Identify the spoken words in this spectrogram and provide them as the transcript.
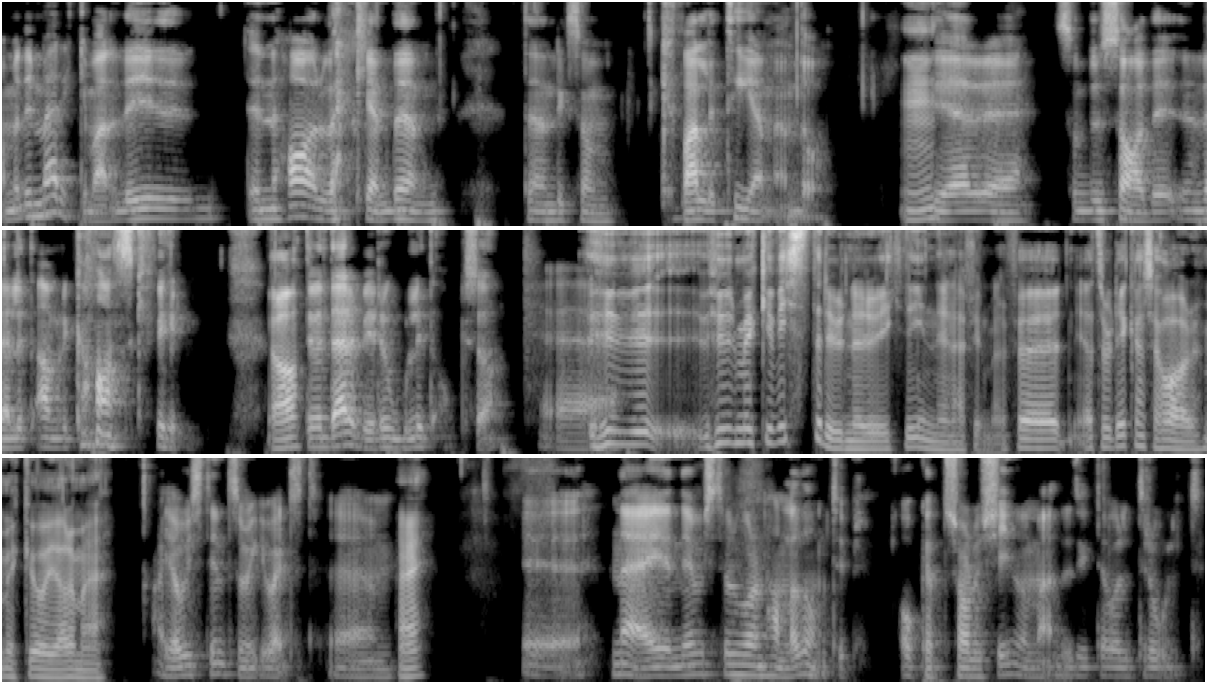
ja, men det märker man. Det ju- den har verkligen den, den liksom kvaliteten ändå. Mm. Det är, som du sa, det är en väldigt amerikansk film. Ja. Det var där det blir roligt också. Eh, Hur, hur mycket visste du när du gick in i den här filmen? För jag tror det kanske har mycket att göra med... Jag visste inte så mycket faktiskt. Ehm, Nej. Eh, nej, jag visste väl vad den handlade om typ. Och att Charlie Sheen var med, det tyckte jag var lite roligt.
